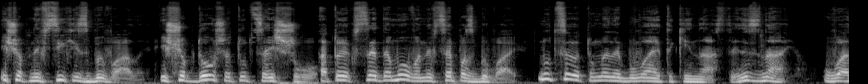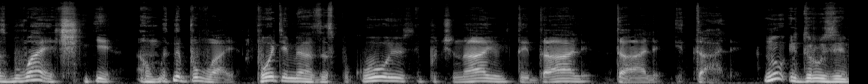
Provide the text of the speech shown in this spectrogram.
і щоб не всіх і збивали, і щоб довше тут все йшло. А то як все дамо, вони все позбивають. Ну, це от у мене буває такий настрій. Не знаю, у вас буває чи ні, а у мене буває. Потім я заспокоююсь і починаю йти далі, далі і далі. Ну і друзі,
